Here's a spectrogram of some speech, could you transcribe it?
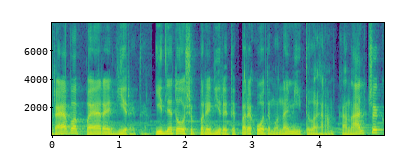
Треба перевірити. І для того, щоб перевірити, переходимо на мій телеграм-канальчик,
